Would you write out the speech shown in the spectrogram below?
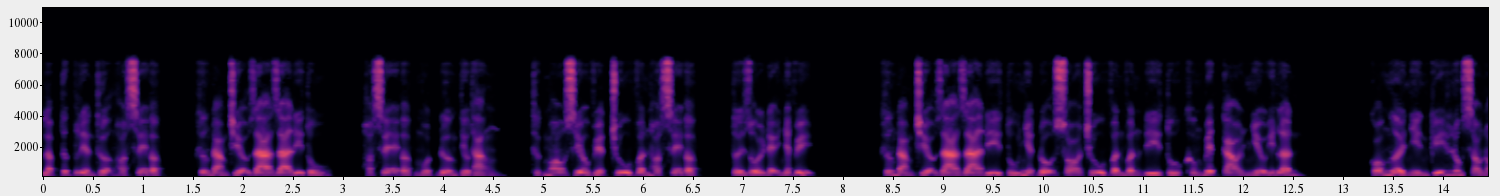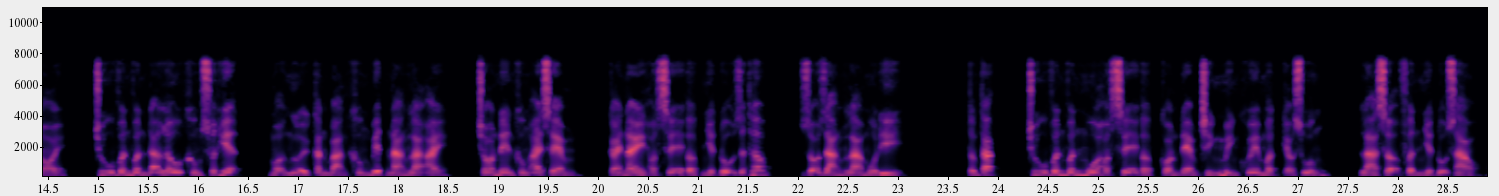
lập tức liền thượng hot xệ ấp, Khương Đàm triệu ra ra đi tú, hot xệ ấp một đường tiêu thăng, thực mau siêu Việt Chu Vân hot xệ ấp, tới rồi đệ nhất vị. Khương Đàm triệu ra ra đi tú nhiệt độ so Chu Vân Vân đi tú không biết cao nhiều ít lần. Có người nhìn kỹ lúc sau nói, Chu Vân Vân đã lâu không xuất hiện, mọi người căn bản không biết nàng là ai, cho nên không ai xem, cái này hot xệ ập nhiệt độ rất thấp, rõ ràng là mua đi. Tấm tắc, Chu Vân Vân mua hot xệ ập còn đem chính mình khuê mật kéo xuống, là sợ phân nhiệt độ sao.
